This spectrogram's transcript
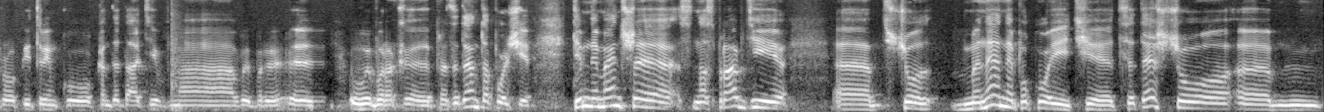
про підтримку кандидатів на вибори у виборах президента Польщі. Тим не менше, насправді. Е, Що мене непокоїть, е, це те, що е, м,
